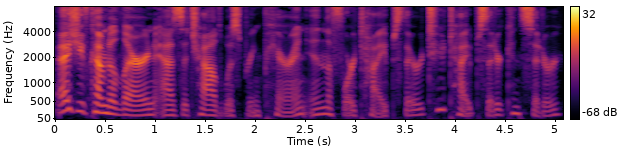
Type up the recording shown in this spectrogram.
As you've come to learn as a child whispering parent in the four types, there are two types that are considered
